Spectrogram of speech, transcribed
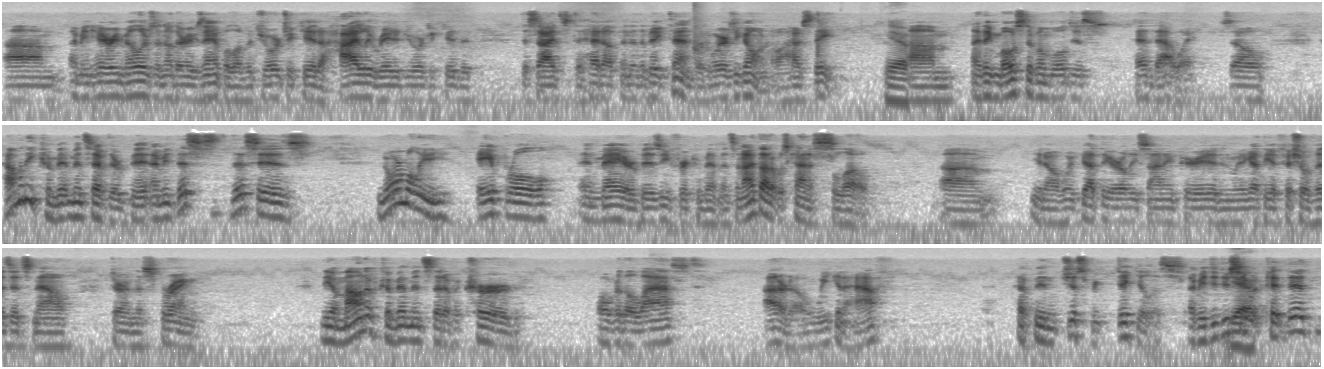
um, I mean Harry Miller's another example of a Georgia kid, a highly rated Georgia kid that decides to head up into the Big Ten. But where's he going? Ohio State. yeah. Um, I think most of them will just head that way. So, how many commitments have there been? I mean, this this is normally April and May are busy for commitments, and I thought it was kind of slow. Um, you know, we've got the early signing period, and we got the official visits now during the spring. The amount of commitments that have occurred over the last, I don't know, week and a half have been just ridiculous. I mean, did you see what Pitt did?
